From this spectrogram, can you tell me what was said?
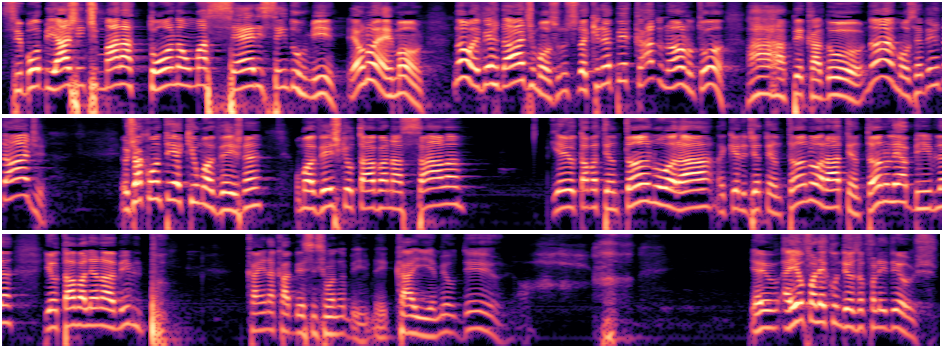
Se bobear, a gente maratona uma série sem dormir. É ou não é, irmão? Não, é verdade, irmãos. Isso daqui não é pecado, não. Não estou, ah, pecador. Não, irmãos, é verdade. Eu já contei aqui uma vez, né? Uma vez que eu estava na sala e aí eu estava tentando orar, naquele dia tentando orar, tentando ler a Bíblia, e eu estava lendo a Bíblia, e caí na cabeça em cima da Bíblia, e caía, meu Deus. E aí, eu, aí eu falei com Deus, eu falei, Deus,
